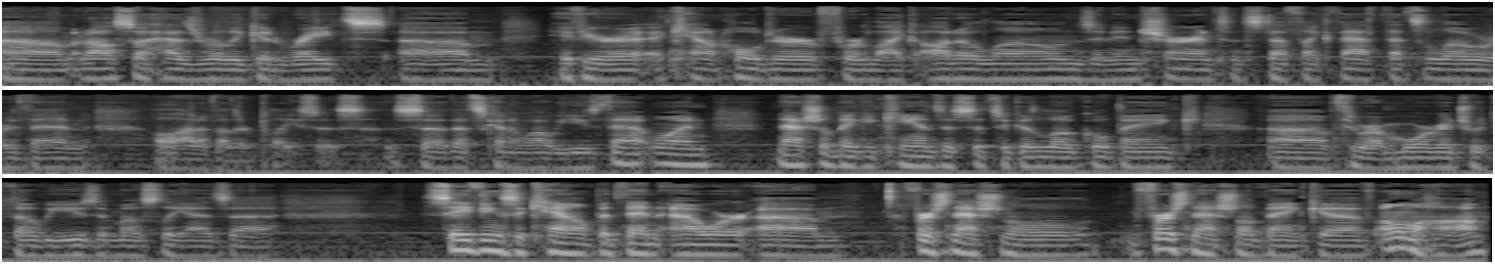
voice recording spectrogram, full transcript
Um, it also has really good rates. Um, if you're an account holder for like auto loans and insurance and stuff like that, that's lower than a lot of other places. So that's kind of why we use that one. National Bank of Kansas, it's a good local bank uh, through our mortgage, which though we use it mostly as a savings account, but then our um, First National First National Bank of Omaha,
